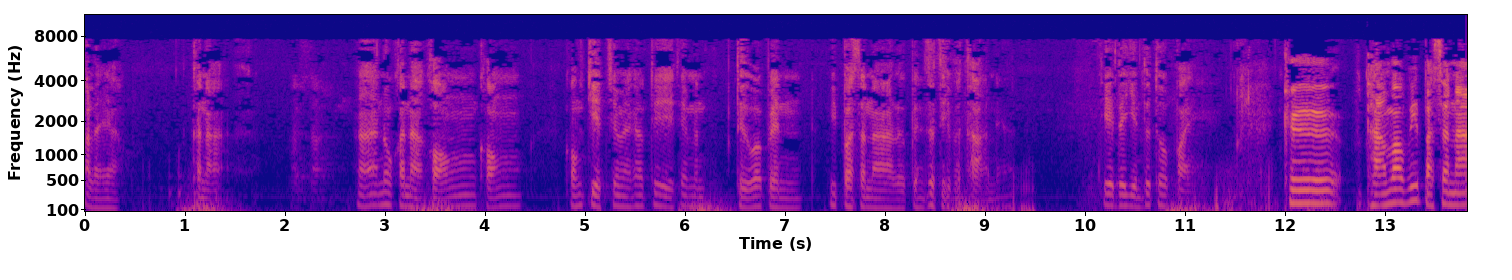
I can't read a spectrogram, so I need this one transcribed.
อะไรอะขณะอนุขณะของของของจิตใช่ไหมครับ ที่ที่มันถือว่าเป็น วิปัสนาหรือเป็นสติปัฏฐานเนี่ยที่ได้ยินทั่วไป คือถามว่าวิปัสนา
